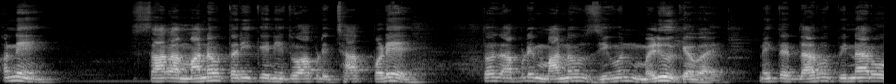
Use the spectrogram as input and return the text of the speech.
અને સારા માનવ તરીકેની જો આપણી છાપ પડે, તો જ આપણે માનવ જીવન મળ્યું કહેવાય. નહીંતર દારૂ પીનારો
